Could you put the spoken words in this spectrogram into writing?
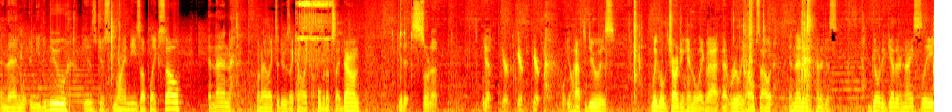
And then what you need to do is just line these up like so. And then what I like to do is I kind of like to hold it upside down, get it sort of, yep, yep, yep, yep. What you'll have to do is wiggle the charging handle like that. That really helps out and then it'll kind of just go together nicely.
